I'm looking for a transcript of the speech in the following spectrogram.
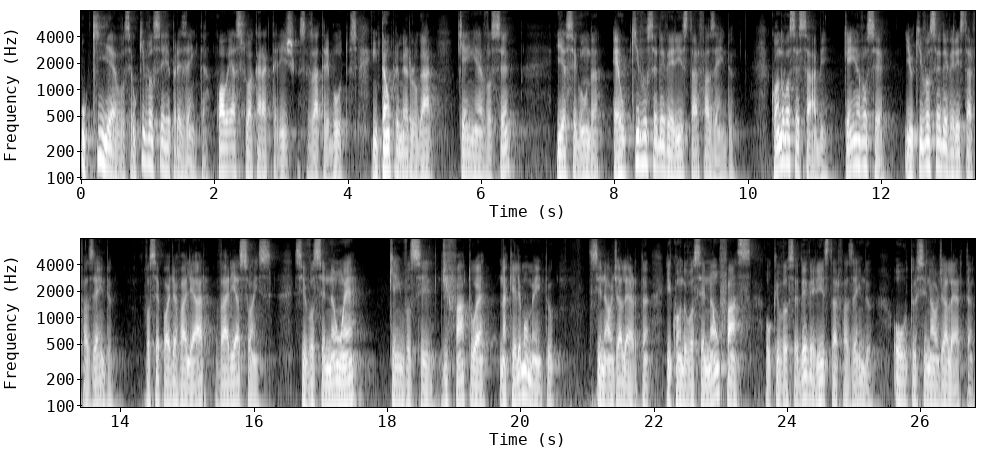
O que é você? O que você representa? Qual é a sua característica, seus atributos? Então, em primeiro lugar, quem é você? E a segunda é o que você deveria estar fazendo. Quando você sabe quem é você e o que você deveria estar fazendo, você pode avaliar variações. Se você não é quem você de fato é naquele momento, sinal de alerta. E quando você não faz o que você deveria estar fazendo, outro sinal de alerta.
